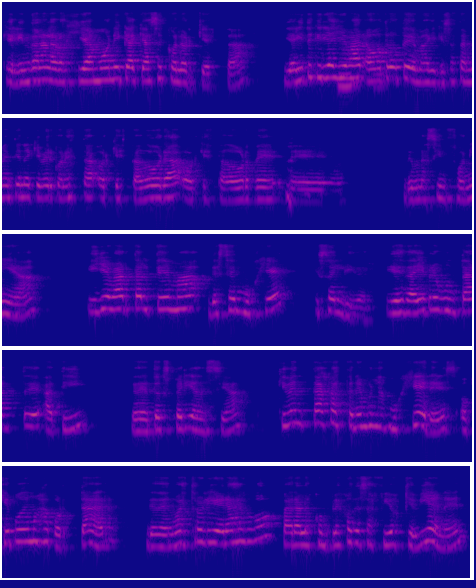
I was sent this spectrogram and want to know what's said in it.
Qué linda la analogía, Mónica, que haces con la orquesta. Y ahí te quería llevar a otro tema que quizás también tiene que ver con esta orquestadora, orquestador de, de, una sinfonía, y llevarte al tema de ser mujer y ser líder. Y desde ahí preguntarte a ti, desde tu experiencia, ¿qué ventajas tenemos las mujeres o qué podemos aportar desde nuestro liderazgo para los complejos desafíos que vienen?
